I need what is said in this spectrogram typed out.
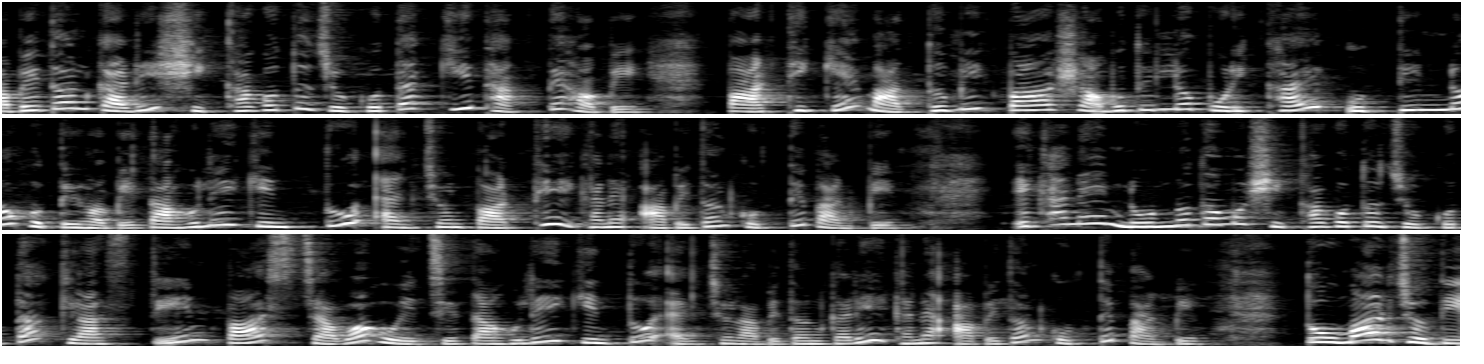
আবেদনকারীর শিক্ষাগত যোগ্যতা কি থাকতে হবে? প্রার্থীকে মাধ্যমিক বা সমতুল্য পরীক্ষায় উত্তীর্ণ হতে হবে, তাহলেই কিন্তু একজন প্রার্থী এখানে আবেদন করতে পারবে। এখানে ন্যূনতম শিক্ষাগত যোগ্যতা ক্লাস টেন পাস চাওয়া হয়েছে, তাহলেই কিন্তু একজন আবেদনকারী এখানে আবেদন করতে পারবে। তোমার যদি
